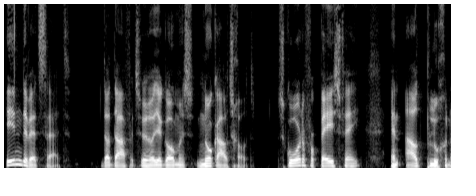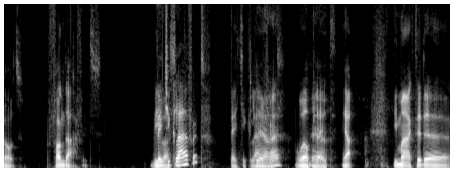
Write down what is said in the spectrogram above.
In de wedstrijd dat Davids Aurelia Gomez knock-out schoot, scoorde voor PSV en oud-ploeggenoot van Davids. Wie Petje? Kluivert? Petje Kluivert. Ja, well played. Ja. Die maakte de,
